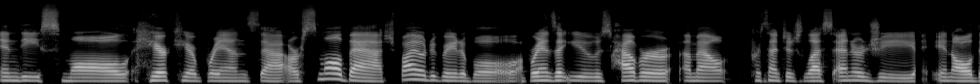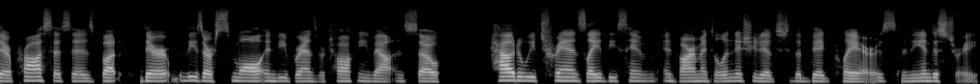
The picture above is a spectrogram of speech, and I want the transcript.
indie small hair care brands that are small batch, biodegradable, brands that use however amount percentage less energy in all their processes, but they're these are small indie brands we're talking about. And so how do we translate these same environmental initiatives to the big players in the industry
